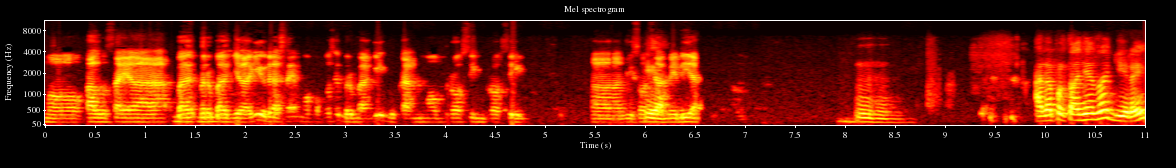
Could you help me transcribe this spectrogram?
mau kalau saya berbagi lagi udah saya mau fokusnya berbagi bukan mau browsing browsing uh, di sosial yeah. media. Mm -hmm. Ada pertanyaan lagi, Ray?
